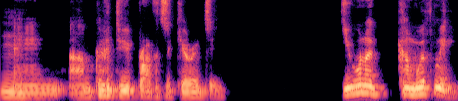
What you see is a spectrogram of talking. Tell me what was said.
mm. and I'm going to do private security do you want to come with me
